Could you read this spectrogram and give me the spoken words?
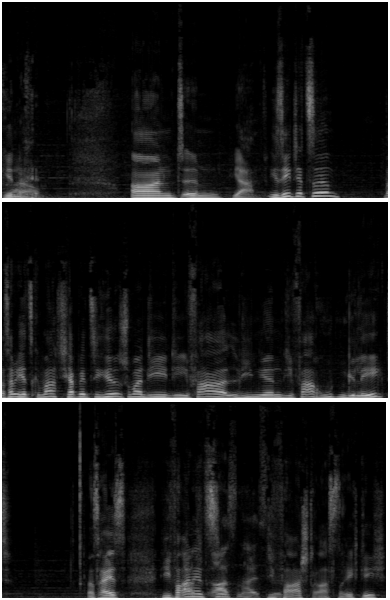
Genau. Und ähm, ja, ihr seht jetzt, äh, was habe ich jetzt gemacht? Ich habe jetzt hier schon mal die, die Fahrlinien, die Fahrrouten gelegt. Das heißt, die fahren jetzt. Die es. Fahrstraßen, richtig.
